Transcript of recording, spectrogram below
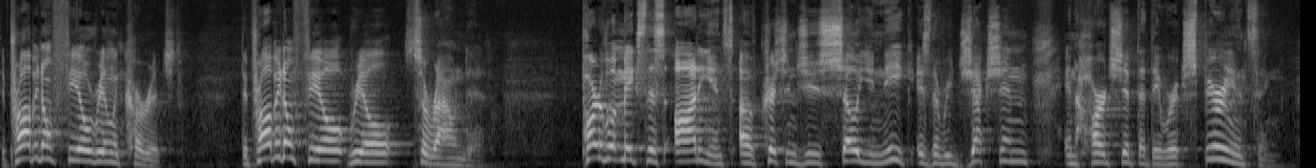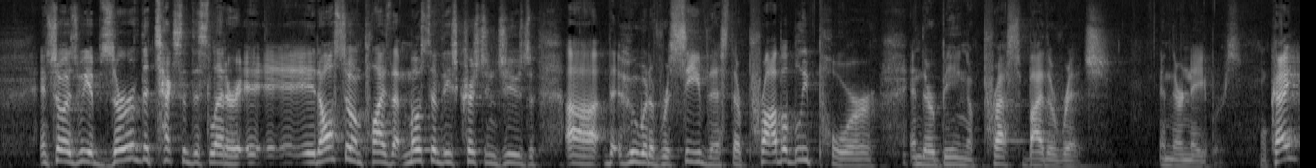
They probably don't feel real encouraged. They probably don't feel real surrounded. Part of what makes this audience of Christian Jews so unique is the rejection and hardship that they were experiencing. And so, as we observe the text of this letter, it, it also implies that most of these Christian Jews uh, who would have received this, they're probably poor and they're being oppressed by the rich and their neighbors. Okay?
